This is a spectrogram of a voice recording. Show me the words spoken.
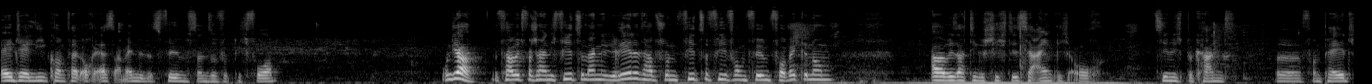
AJ Lee kommt halt auch erst am Ende des Films dann so wirklich vor. Und ja, jetzt habe ich wahrscheinlich viel zu lange geredet, habe schon viel zu viel vom Film vorweggenommen. Aber wie gesagt, die Geschichte ist ja eigentlich auch ziemlich bekannt äh, von Paige.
